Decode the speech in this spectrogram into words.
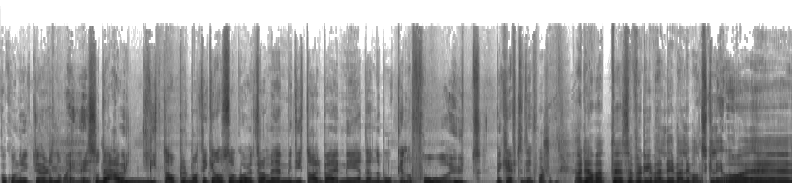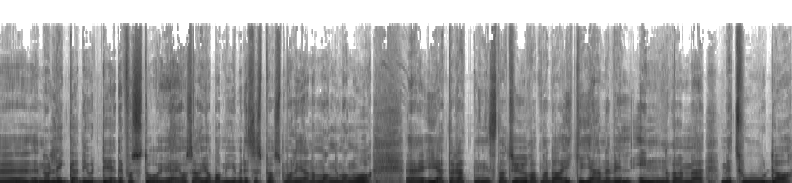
og kommer ikke til å gjøre det nå heller. Så det er jo litt av problematikken også å gå ut fra med, med, ditt arbeid med denne boken å få ut bekreftet informasjon? Ja, Det har vært eh, selvfølgelig veldig veldig vanskelig. Og eh, Nå ligger det jo det, det forstår jo jeg også, jeg har jobba mye med disse spørsmålene gjennom mange mange år, eh, i etterretningens natur at man da ikke gjerne vil innrømme metoder,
